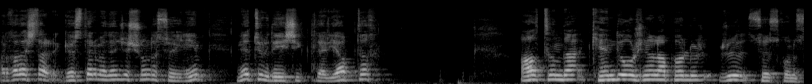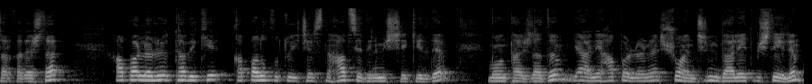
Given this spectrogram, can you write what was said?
Arkadaşlar göstermeden önce şunu da söyleyeyim. Ne tür değişiklikler yaptık? Altında kendi orijinal hoparlörü söz konusu arkadaşlar. Hoparlörü tabii ki kapalı kutu içerisinde hapsedilmiş şekilde montajladım. Yani hoparlörüne şu an için müdahale etmiş değilim.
